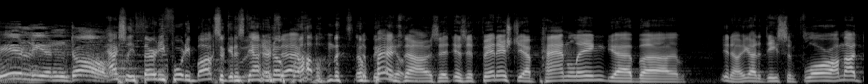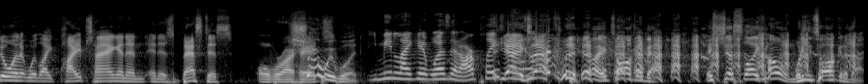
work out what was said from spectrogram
billion dollars. Actually, 30, 40 bucks will get us down there, no Exactly. problem. It's no big Depends deal. now. Is it is it finished? You have paneling. You have uh, you know you got a decent floor. I'm not doing it with like pipes hanging and, and asbestos over our heads. Sure, we would. You mean like it was at our place? Yeah, exactly. What are you talking about? It's just like home. What are you talking about?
